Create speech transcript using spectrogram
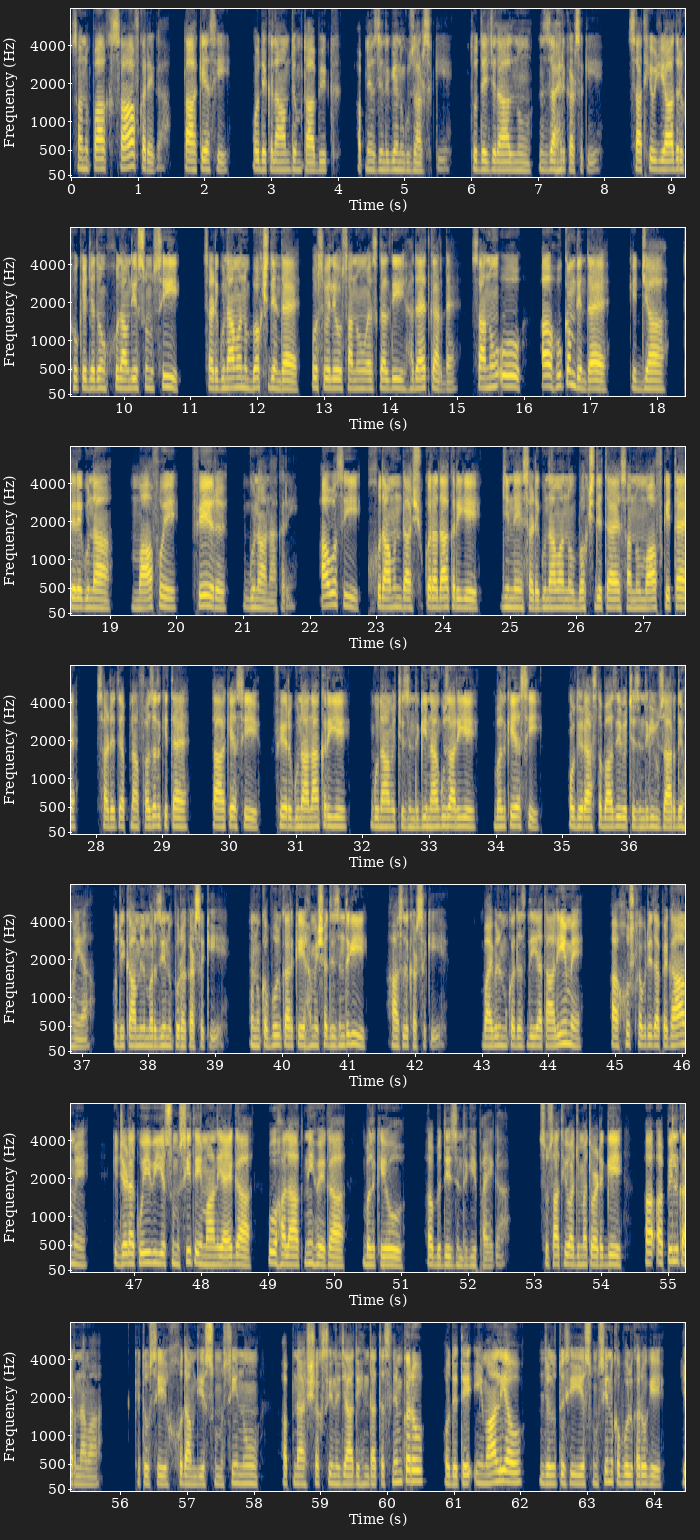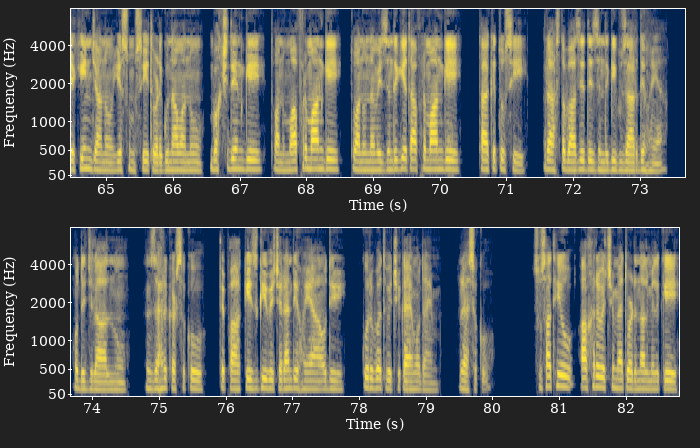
ਸਾਨੂੰ ਪਾਕ ਸਾਫ਼ ਕਰੇਗਾ ਤਾਂ ਕਿ ਅਸੀਂ ਉਹਦੇ ਕਲਾਮ ਦੇ ਮੁਤਾਬਿਕ ਆਪਣੀ ਜ਼ਿੰਦਗੀ ਨੂੰ گزار ਸਕੀਏ ਤੇ ਦੇ ਜਲਾਲ ਨੂੰ ਜ਼ਾਹਿਰ ਕਰ ਸਕੀਏ ਸਾਥੀਓ, ਯਾਦ ਰੱਖੋ ਕਿ ਜਦੋਂ ਖੁਦਾਵੰਦ ਯਿਸੂ ਮਸੀਹ ਸਾਡੇ ਗੁਨਾਹਾਂ ਨੂੰ ਬਖਸ਼ ਦਿੰਦਾ ਹੈ, ਉਸ ਵੇਲੇ ਉਹ ਸਾਨੂੰ ਇਸ ਗੱਲ ਦੀ ਹਦਾਇਤ ਕਰਦਾ ਹੈ। ਸਾਨੂੰ ਉਹ ਆ ਹੁਕਮ ਦਿੰਦਾ ਹੈ ਕਿ ਜਾ ਤੇਰੇ ਗੁਨਾਹ ਮਾਫ ਹੋਏ, ਫਿਰ ਗੁਨਾਹ ਨਾ ਕਰੇ। ਆਓ ਅਸੀਂ ਖੁਦਾਵੰਦ ਦਾ ਸ਼ੁਕਰ ਅਦਾ ਕਰੀਏ, ਜਿਨੇ ਸਾਡੇ ਗੁਨਾਹਾਂ ਨੂੰ ਬਖਸ਼ ਦਿੱਤਾ ਹੈ, ਸਾਨੂੰ ਮਾਫ ਕੀਤਾ ਹੈ, ਸਾਡੇ ਤੇ ਆਪਣਾ ਫਜ਼ਲ ਕੀਤਾ ਹੈ, ਤਾਂ ਕਿ ਅਸੀਂ ਫਿਰ ਗੁਨਾਹ ਨਾ ਕਰੀਏ, ਗੁਨਾਹ ਵਿੱਚ ਜ਼ਿੰਦਗੀ ਨਾ ਗੁਜ਼ਾਰੀਏ, ਬਲਕਿ ਅਸੀਂ ਉਹਦੀ ਰਾਸਤਬਾਜ਼ੀ ਵਿੱਚ ਜ਼ਿੰਦਗੀ ਗੁਜ਼ਾਰਦੇ ਹੋਈਆਂ ਉਹਦੀ ਕਾਮਿਲ ਮਰਜ਼ੀ ਨੂੰ ਪੂਰਾ ਕਰ ਸਕੀਏ ਉਹਨੂੰ ਕਬੂਲ ਕਰਕੇ ਹਮੇਸ਼ਾ ਦੀ ਜ਼ਿੰਦਗੀ ਹਾਸਲ ਕਰ ਸਕੀਏ ਬਾਈਬਲ ਮੁਕੱਦਸ ਦੀ ਆ ਤਾਲੀਮ ਹੈ ਆ ਖੁਸ਼ਖਬਰੀ ਦਾ ਪੈਗਾਮ ਹੈ ਕਿ ਜਿਹੜਾ ਕੋਈ ਵੀ ਯਿਸੂ ਮਸੀਹ ਤੇ ਇਮਾਨ ਲਿਆਏਗਾ ਉਹ ਹਲਾਕ ਨਹੀਂ ਹੋਏਗਾ ਬਲਕਿ ਉਹ ਅਬਦੀ ਜ਼ਿੰਦਗੀ ਪਾਏਗਾ ਸੋ ਸਾਥੀਓ ਅੱਜ ਮੈਂ ਤੁਹਾਡੇ ਅੱਗੇ ਅਪੀਲ ਕਰਨਾ ਵਾ ਕਿ ਤੁਸੀਂ ਖੁਦਾਵੰਦ ਯਿਸੂ ਮਸੀਹ ਨੂੰ ਆਪਣਾ ਸ਼ਖਸੀ ਨਜਾਤ ਹਿੰਦਾ تسلیم ਕਰੋ ਉਹਦੇ ਤੇ ਈਮਾਨ ਲਿਆਓ ਜਦੋਂ ਤੁਸੀਂ ਯਿਸੂ ਮਸੀਹ ਨੂੰ ਕਬੂਲ ਕਰੋਗੇ ਯਕੀਨ ਜਾਨੋ ਯਿਸੂ ਮਸੀਹ ਤੁਹਾਡੇ ਗੁਨਾਹਾਂ ਨੂੰ ਬਖਸ਼ ਦੇਣਗੇ, ਤੁਹਾਨੂੰ ਮਾਫ ਫਰਮਾਣਗੇ, ਤੁਹਾਨੂੰ ਨਵੀਂ ਜ਼ਿੰਦਗੀ عطا ਫਰਮਾਣਗੇ ਤਾਂ ਕਿ ਤੁਸੀਂ ਰਾਸਤਬਾਜ਼ੀ ਦੀ ਜ਼ਿੰਦਗੀ گزارਦੇ ਹੋਇਆ ਉਹਦੇ ਜਲਾਲ ਨੂੰ ਜ਼ਾਹਰ ਕਰ ਸਕੋ ਤੇ ਪਾਕੀਜ਼ਗੀ ਵਿੱਚ ਰਹਿੰਦੇ ਹੋਇਆ ਉਹਦੀ ਕੁਰਬਤ ਵਿੱਚ ਕਾਇਮ ਦائم ਰਹਿ ਸਕੋ। ਸੋ ਸਾਥੀਓ, ਆਖਰ ਵਿੱਚ ਮੈਂ ਤੁਹਾਡੇ ਨਾਲ ਮਿਲ ਕੇ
